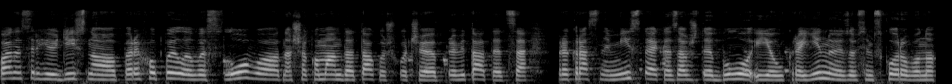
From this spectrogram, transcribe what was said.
Пане Сергію, дійсно перехопили ви слово. Наша команда також хоче привітати це прекрасне місто, яке завжди було і є Україною. Зовсім скоро воно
